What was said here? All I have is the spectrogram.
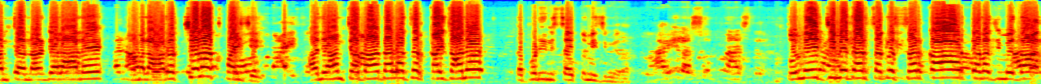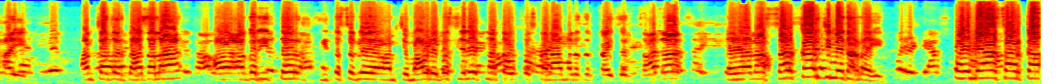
आमच्या नरड्याला आले आम्हाला आरक्षणच पाहिजे. आणि आमच्या दादाला जर काही झालं तर फडणवीस साहेब तुम्ही जिम्मेदार. तुम्ही जिम्मेदार सगळं सरकार त्याला जिम्मेदार आहे आमच्या जर दादाला अगर इतर इथं सगळे आमचे मावळे बसलेले आहेत ना आता उपोषणाला आम्हाला जर काही जर झालं तर याला सरकार जिम्मेदार आहे पहिल्यासारखा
